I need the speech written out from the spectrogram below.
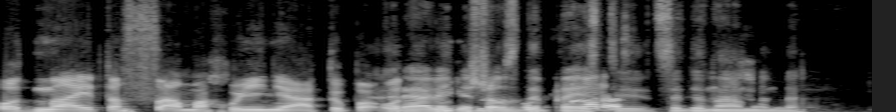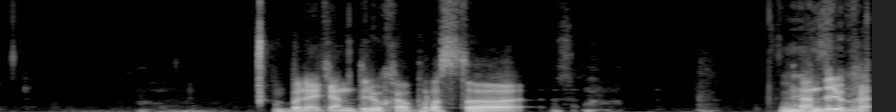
Одна і та сама хуйня. Тупо, от, Реаліті шоу з депресії, це Динамо, да. Блядь, Андрюха просто. Андрюха,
